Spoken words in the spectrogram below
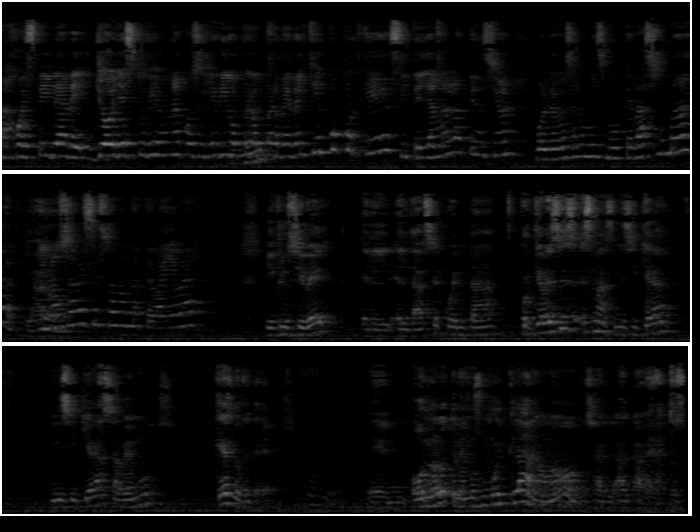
Bajo esta idea de yo ya estudié una cosa y le digo, pero Ujú. perder el tiempo, ¿por qué? Si te llama la atención, volvemos a lo mismo, te va a sumar. Y Claro. no sabes eso a dónde te va a llevar. Inclusive el, el darse cuenta, porque a veces es más, ni siquiera, ni siquiera sabemos qué es lo que queremos. Eh, o no lo tenemos muy claro, ¿no? No. O sea, a, a ver, a tus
